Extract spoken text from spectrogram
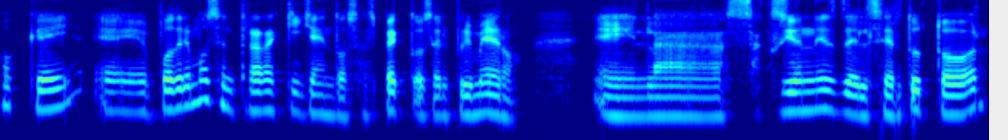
Ok, eh, podremos entrar aquí ya en dos aspectos. El primero, en las acciones del ser tutor,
